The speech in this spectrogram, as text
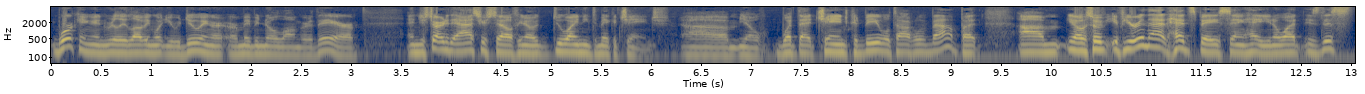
working and really loving what you were doing are, are maybe no longer there and you're starting to ask yourself, you know, do I need to make a change? Um, you know, what that change could be, we'll talk about. But, um, you know, so if, if you're in that headspace saying, hey, you know what, is this,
